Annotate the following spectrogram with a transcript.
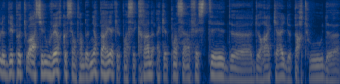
le dépotoir à ciel ouvert que c'est en train de devenir Paris, à quel point c'est crade, à quel point c'est infesté de, de racailles de partout, de,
